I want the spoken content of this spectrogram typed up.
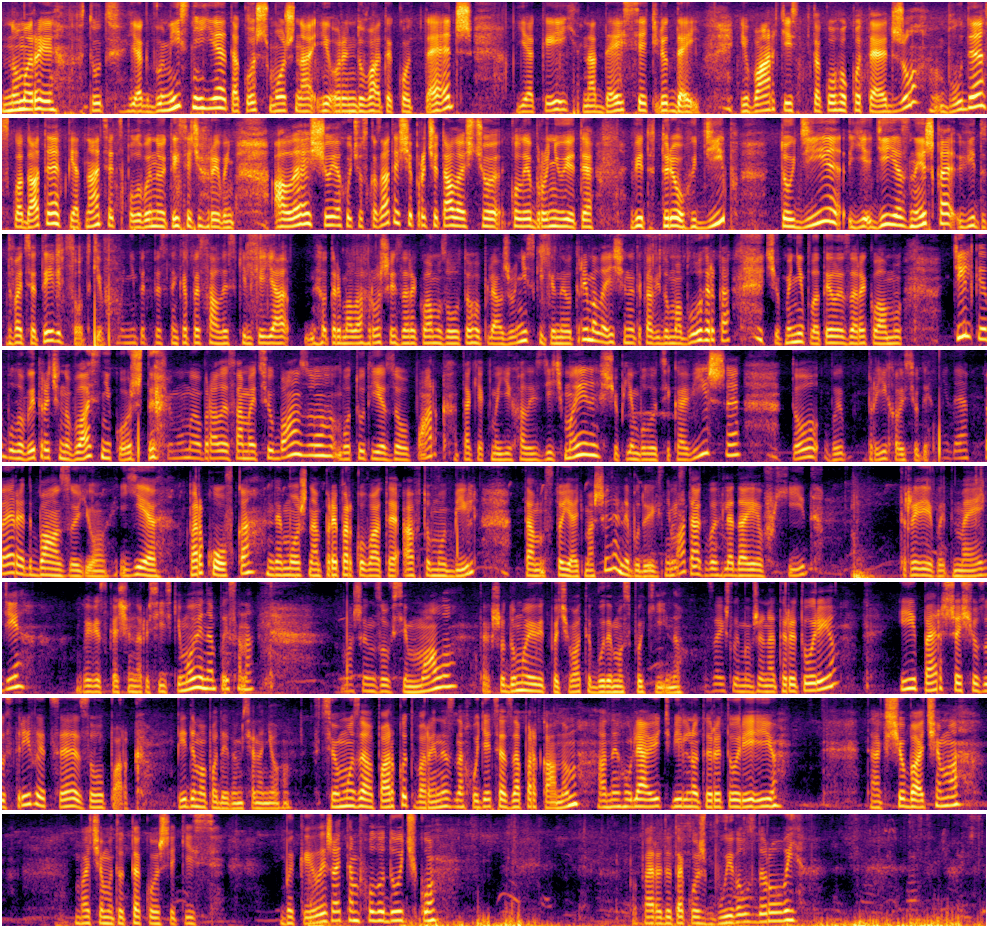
Номери тут як двомісні є, також можна і орендувати котедж, який на 10 людей. І вартість такого котеджу буде складати 15,5 тисяч гривень. Але що я хочу сказати, ще прочитала, що коли бронюєте від трьох діб, тоді діє знижка від 20%. Мені підписники писали, скільки я отримала грошей за рекламу золотого пляжу. Ні, скільки не отримала. Я ще не така відома блогерка, щоб мені платили за рекламу. Тільки було витрачено власні кошти. Чому ми обрали саме цю базу? Бо тут є зоопарк, так як ми їхали з дітьми, щоб їм було цікавіше, то ви приїхали сюди. Перед базою є парковка, де можна припаркувати автомобіль. Там стоять машини, не буду їх знімати. Ось так виглядає вхід. Три ведмеді. Вивіска ще на російській мові написана. Машин зовсім мало, так що думаю, відпочивати будемо спокійно. Зайшли ми вже на територію, і перше, що зустріли, це зоопарк. Підемо подивимося на нього. В цьому зоопарку тварини знаходяться за парканом, а не гуляють вільно територією. Так, що бачимо? Бачимо тут також якісь бики лежать там в холодочку. Попереду також буйвол здоровий.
